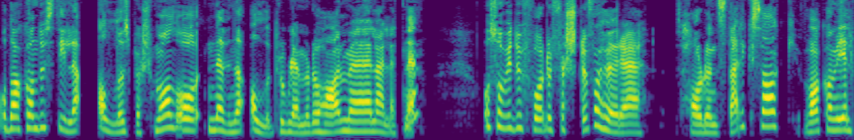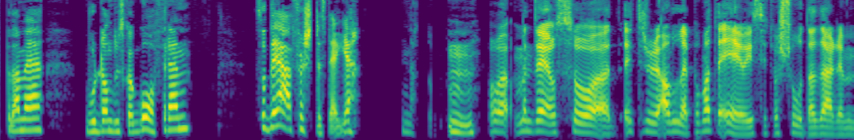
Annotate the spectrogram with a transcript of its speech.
Og da kan du stille alle spørsmål og nevne alle problemer du har med leiligheten din. Og så vil du for det første få høre har du en sterk sak, hva kan vi hjelpe deg med, hvordan du skal gå frem. Så det er første steget. Nettopp. Mm. Og, men det er jo så Jeg tror alle på en måte er jo i situasjoner der, de,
